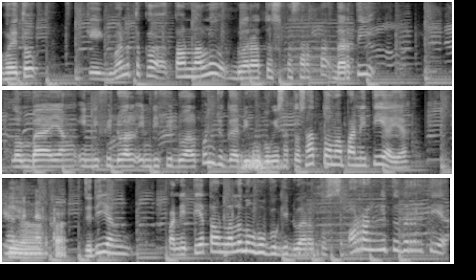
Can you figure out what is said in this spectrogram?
Wah itu kayak gimana tuh ke tahun lalu 200 peserta berarti lomba yang individual-individual pun juga dihubungi satu-satu sama panitia ya. Ya Iya, benar. Kak. Jadi yang panitia tahun lalu menghubungi 200 orang itu berarti ya.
